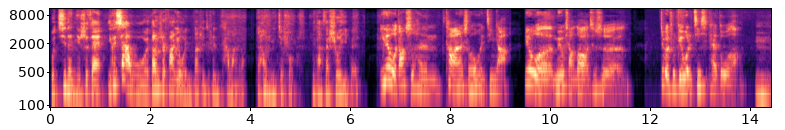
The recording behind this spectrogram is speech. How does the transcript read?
我记得你是在一个下午，当时发给我，你当时就说你看完了，然后你就说你打算收一本。因为我当时很看完的时候我很惊讶，因为我没有想到就是这本书给我的惊喜太多了，嗯，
